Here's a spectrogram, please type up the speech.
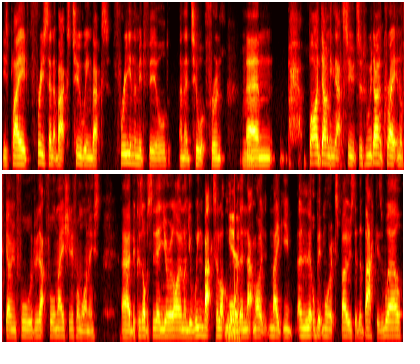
he's played three centre backs, two wing backs, three in the midfield, and then two up front. Mm. Um, but I don't think that suits us. We don't create enough going forward with that formation, if I'm honest. Uh, because obviously then you're relying on your wing backs a lot more. Yeah. Then that might make you a little bit more exposed at the back as well.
